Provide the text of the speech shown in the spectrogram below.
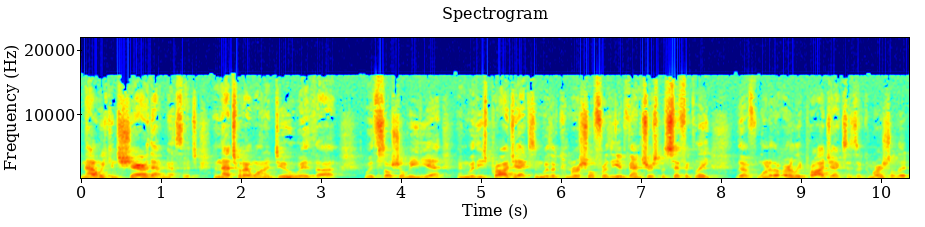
Now we can share that message. And that's what I want to do with, uh, with social media and with these projects and with a commercial for the adventure specifically. The, one of the early projects is a commercial that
